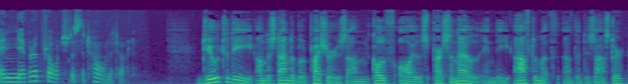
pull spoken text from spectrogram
They never approached us at all, at all. Due to the understandable pressures on Gulf Oil's personnel in the aftermath of the disaster,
